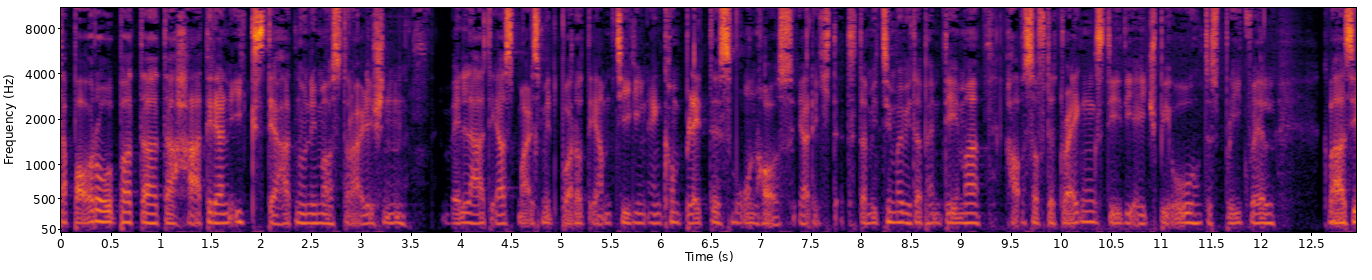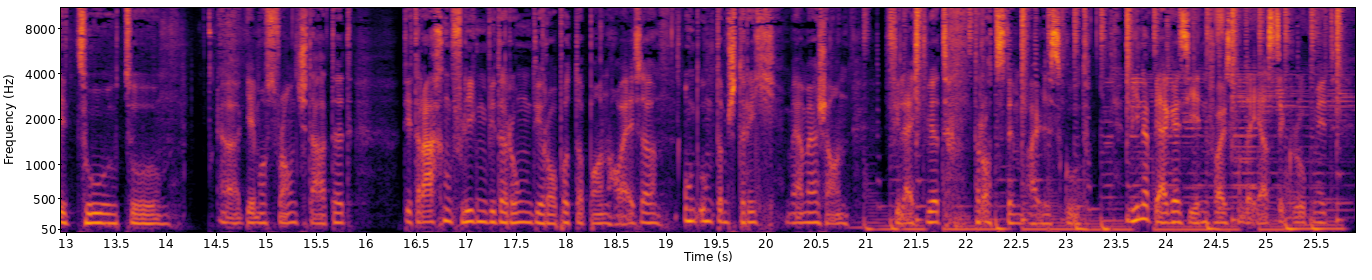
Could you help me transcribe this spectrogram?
Der Bauroboter, der Hadrian X, der hat nun im australischen Weller hat erstmals mit Boroderm-Ziegeln ein komplettes Wohnhaus errichtet. Damit sind wir wieder beim Thema House of the Dragons, die die HBO, das Prequel quasi zu, zu äh, Game of Thrones startet. Die Drachen fliegen wieder rum, die Roboter bauen Häuser und unterm Strich werden wir schauen, vielleicht wird trotzdem alles gut. Wienerberger ist jedenfalls von der ersten Group mit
